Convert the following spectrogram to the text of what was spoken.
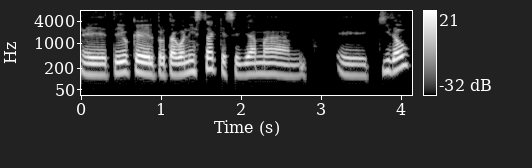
eh, te digo que el protagonista que se llama eh, Kido,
